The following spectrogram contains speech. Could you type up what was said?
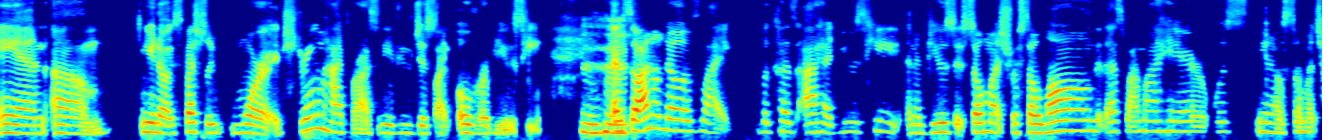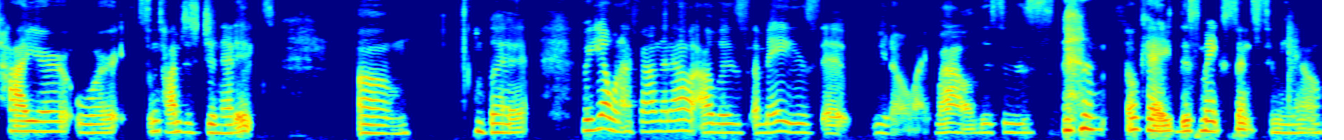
and um, you know, especially more extreme high porosity if you just like over abuse heat. Mm-hmm. And so I don't know if like because I had used heat and abused it so much for so long that that's why my hair was, you know, so much higher or sometimes it's genetics. Um but but yeah, when I found that out, I was amazed at you know, like, wow, this is okay, this makes sense to me now.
